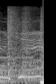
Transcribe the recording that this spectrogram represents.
belki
